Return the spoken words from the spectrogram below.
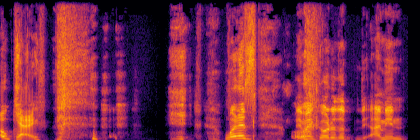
Okay. when is They might go to the. I mean,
